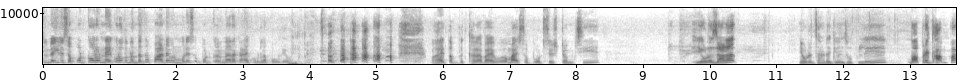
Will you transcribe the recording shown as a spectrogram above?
चुना इले सपोर्ट करू नाही करू तर नंतरचा पार्ट आहे पण मरे सपोर्ट करणारा काय करूला पाहू द्या. माय तब्येत खराब आहे व माझ्या सपोर्ट सिस्टमची एवढं झाडं एवढं झाडं घेऊन झोपले. बापरे घाम पा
